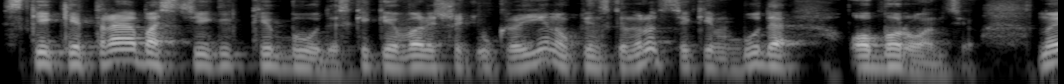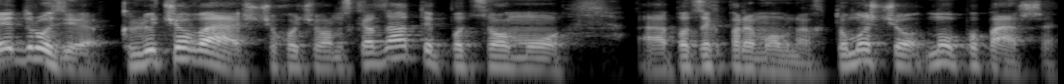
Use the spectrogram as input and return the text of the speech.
Скільки треба, стільки буде. Скільки вирішить Україна, український народ, стільки буде оборонців. Ну і друзі, ключове, що хочу вам сказати по цьому е, по цих перемовинах, тому що ну, по перше,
